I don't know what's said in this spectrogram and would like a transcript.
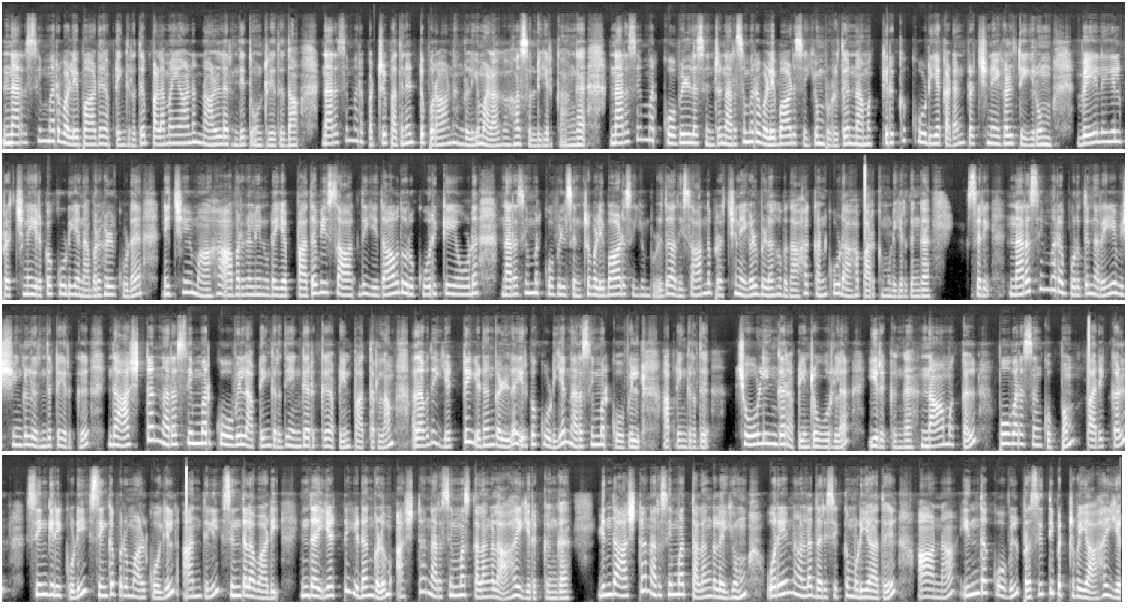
நரசிம்மர் வழிபாடு அப்படிங்கிறது பழமையான நாள்ல இருந்தே தோன்றியது தான் நரசிம்மரை பற்றி பதினெட்டு புராணங்களையும் அழகாக சொல்லியிருக்காங்க. நரசிம்மர் கோவிலில் சென்று நரசிம்மரை வழிபாடு செய்யும் பொழுது நமக்கு இருக்கக்கூடிய கடன் பிரச்சனைகள் தீரும். வேலையில் பிரச்சனை இருக்கக்கூடிய நபர்கள் கூட நிச்சயமாக அவர்களினுடைய பதவி சார்ந்து ஏதாவது ஒரு கோரிக்கையோட நரசிம்மர் கோவில் சென்று வழிபாடு செய்யும் பொழுது அதை சார்ந்த பிரச்சனைகள் விலகுவதாக கண்கூடாக பார்க்க முடிகிறதுங்க. சரி நரசிம்மரை பொறுத்து நிறைய விஷயங்கள் இருந்துகிட்டே இருக்கு. இந்த அஷ்ட நரசிம்மர் கோவில் அப்படிங்கிறது எங்கே இருக்குது அப்படின்னு பார்த்துடலாம் அதாவது எட்டு இடங்களில் இருக்கக்கூடிய நரசிம்மர் கோவில் அப்படிங்கிறது. சோளிங்கர் அப்படின்ற ஊரில் இருக்குங்க. நாமக்கல் பூவரசங்குப்பம் பரிக்கல் சிங்கிரிக்குடி சிங்கப்பெருமாள் கோயில் அந்திலி சிந்தலவாடி. இந்த எட்டு இடங்களும் அஷ்ட நரசிம்ம ஸ்தலங்களாக இருக்குங்க. இந்த அஷ்ட நரசிம்ம தலங்களையும் ஒரே நாளில் தரிசிக்க முடியாது. ஆனால் இந்த கோவில் பிரசித்தி பெற்றவையாக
